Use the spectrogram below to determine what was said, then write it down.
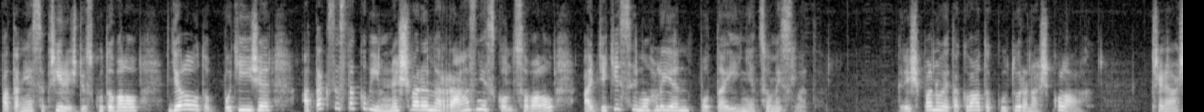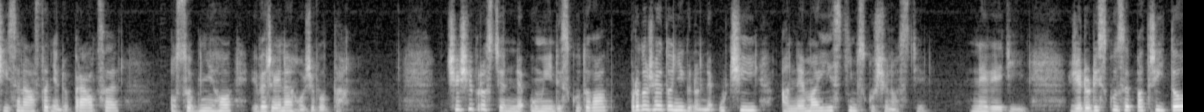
Patrně se příliš diskutovalo, dělalo to potíže a tak se s takovým nešvarem rázně skoncovalo a děti si mohly jen potají něco myslet. Když panuje takováto kultura na školách, přenáší se následně do práce, osobního i veřejného života. Češi prostě neumí diskutovat, protože je to nikdo neučí a nemají s tím zkušenosti. Nevědí, že do diskuze patří to,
